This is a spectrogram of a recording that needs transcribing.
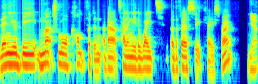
then you'd be much more confident about telling me the weight of the first suitcase, right? Yeah.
